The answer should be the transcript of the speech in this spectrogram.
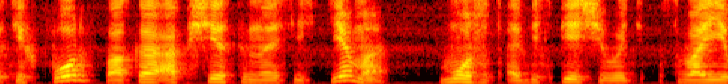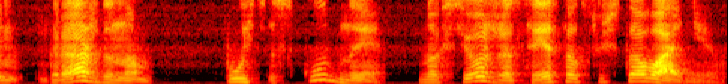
тех пор, пока общественная система может обеспечивать своим гражданам пусть скудные, но все же средства к существованию.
